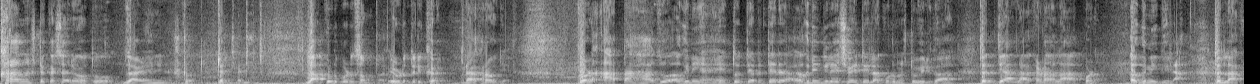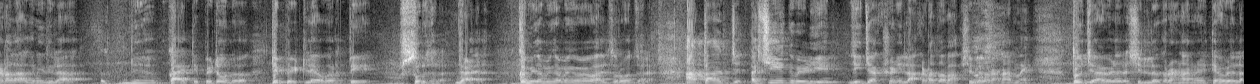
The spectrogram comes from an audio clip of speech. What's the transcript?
खरा नष्ट कशाने होतो? जाळ्याने नष्ट होतो. त्यातल्या त्यात. लाकूड पण संपतं. एवढं तरी खरं. राख राहू द्या. पण आता हा जो अग्नी आहे तो त्या ते अग्नी दिल्याशिवाय ते लाकूड नष्ट होईल का? तर त्या लाकडाला आपण अग्नी दिला. तर लाकडाला अग्नी दिला काय ते पेटवलं? ते पेटल्यावर ते सुरू झालं जळायला. कमी कमी कमी कमी व्हायला सुरुवात झालं. आता अशी एक वेळ येईल जी ज्या क्षणी लाकडाचा भाग शिल्लक राहणार नाही. तो ज्या वेळेला शिल्लक राहणार नाही त्यावेळेला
